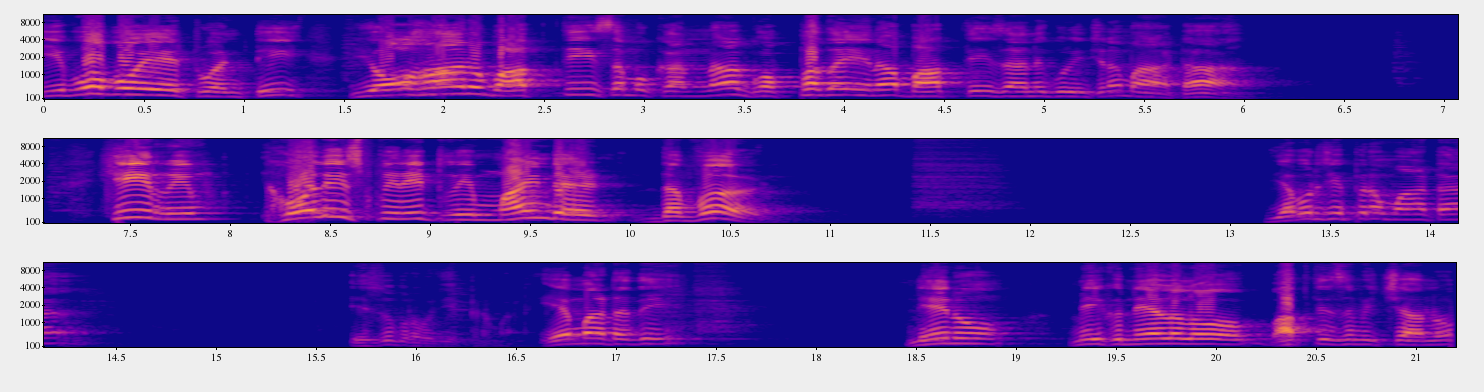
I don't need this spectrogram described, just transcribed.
ఇవ్వబోయేటువంటి యోహాను బాప్తీసము కన్నా గొప్పదైన బాప్తీజాన్ని గురించిన మాట. హీ రిమ్ holy spirit reminded the word ఎవరు చెప్పిన మాట? యేసుప్రభు చెప్పిన మాట ఏ మాట అది? నేను మీకు నీళ్ళలో బాప్తిజం ఇచ్చాను.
